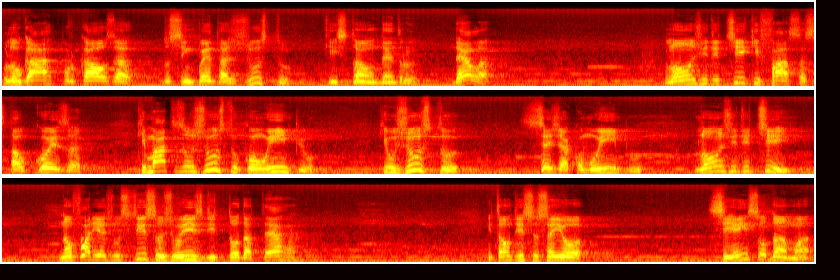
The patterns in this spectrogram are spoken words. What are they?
o lugar por causa dos 50 justos que estão dentro dela. Longe de ti que faças tal coisa, que mates o justo com o ímpio, que o justo seja como o ímpio, longe de ti. Não faria justiça o juiz de toda a terra? Então disse o Senhor: Se em Sodoma,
